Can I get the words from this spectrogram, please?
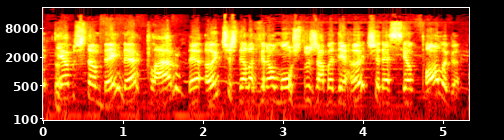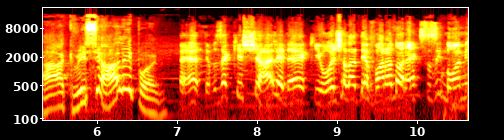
e temos também, né, claro, né, antes dela virar o monstro Jabba the Hutt, né, cientóloga, A Chris Allen, pô. É, temos a Kish Allen, né? Que hoje ela devora anorexes em nome,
